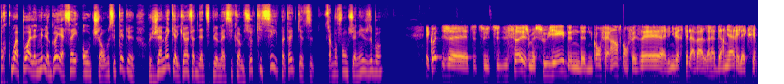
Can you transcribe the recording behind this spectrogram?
pourquoi pas? À la limite, le gars, il essaye autre chose. C'est peut-être une... jamais quelqu'un a fait de la diplomatie comme ça. Qui sait? Peut-être que ça va fonctionner, je sais pas. Écoute, je, tu, tu, dis ça et je me souviens d'une conférence qu'on faisait à l'Université Laval à la dernière élection.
